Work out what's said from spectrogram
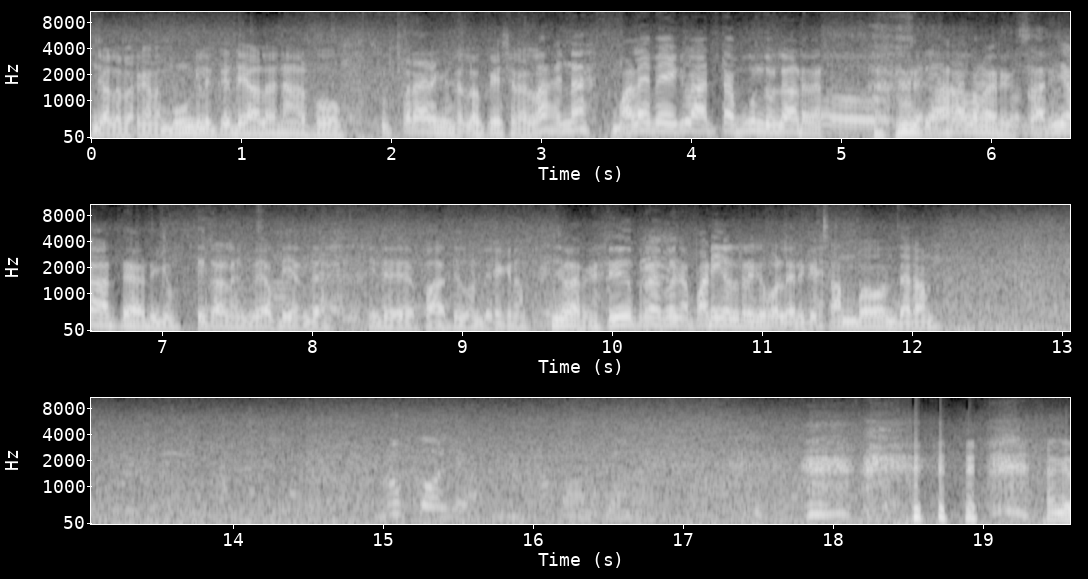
இங்கே பாருங்க அந்த மூங்களுக்கு இடையால நாங்கள் போவோம். சூப்பராக இருக்கு இந்த லொக்கேஷன் எல்லாம். என்ன? மழை பெய்யல அட்டை பூந்து விளையாடுவேன். தாராளமாக இருக்கு. சரியா அட்டை அடிக்கும். இது காலம் போய் அப்படி அந்த இது பார்த்து கொண்டு இருக்கிறோம் இது பாருங்க. இதுக்கு பிறகு கொஞ்சம் படிகள் இருக்கு போல இருக்கு. சம்பவம் தரம். அங்கே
